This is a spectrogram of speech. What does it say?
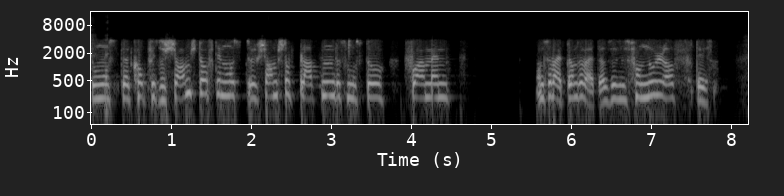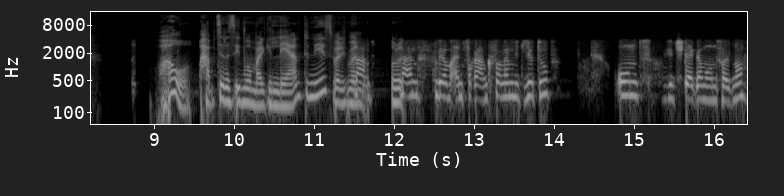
Du musst, der Kopf ist aus Schaumstoff, den musst du Schaumstoffplatten, das musst du formen und so weiter und so weiter. Also es ist von null auf das. Wow, habt ihr das irgendwo mal gelernt, Denise? Weil ich meine, Nein, nein, wir haben einfach angefangen mit YouTube und jetzt steigern wir uns halt, ne?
